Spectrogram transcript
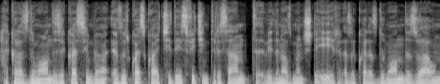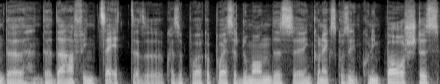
Ecco, le domande, se questo simplemente, also questo qua ci des fitch interessant, wie den man steht. Also quelle domande so un de de da fin Z, also questo può può essere domande in connex con, impostes,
